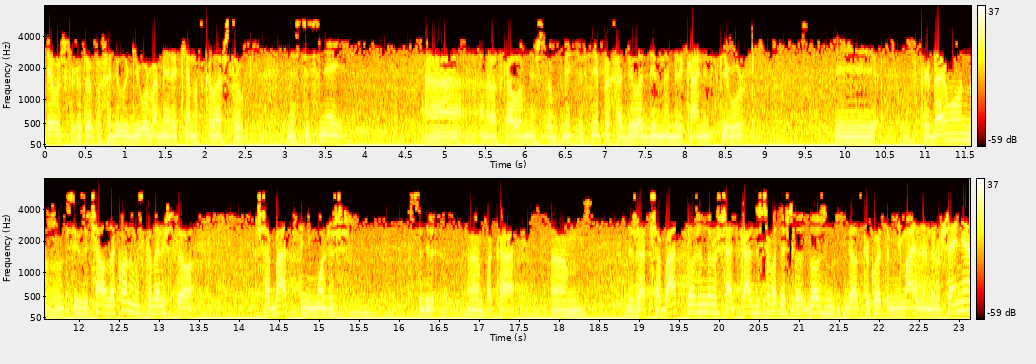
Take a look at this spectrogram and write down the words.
девушка, которая проходила Гиур в Америке, она сказала, что вместе с ней а, она рассказала мне, что вместе с ней проходил один американец Гиур, и когда ему он изучал законы, мы сказали, что шаббат ты не можешь э, пока эм, держать шаббат, должен нарушать. Каждый шаббат ты должен делать какое-то минимальное нарушение,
